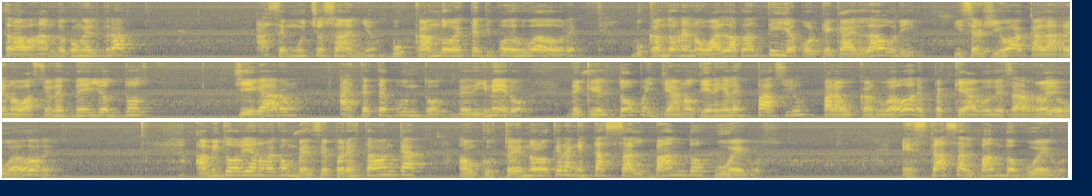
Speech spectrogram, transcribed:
trabajando con el draft hace muchos años, buscando este tipo de jugadores, buscando renovar la plantilla, porque Kyle Lowry y Serge Ibaka, las renovaciones de ellos dos, llegaron hasta este punto de dinero de que el tope ya no tienen el espacio para buscar jugadores. Pues ¿qué hago? Desarrollo jugadores. A mí todavía no me convence, pero esta banca, aunque ustedes no lo crean, está salvando juegos. Está salvando juegos.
